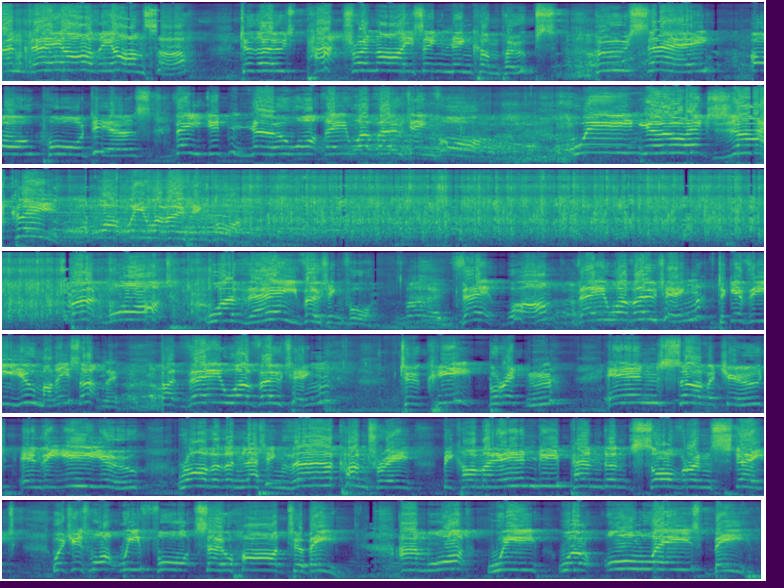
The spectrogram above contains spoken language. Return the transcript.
And they are the answer to those patronising nincompoops who say, oh, poor dears, they didn't know what they were voting for. We knew exactly what we were voting for. But what were they voting for? They well, they were voting to give the EU money, certainly, but they were voting to keep Britain in servitude in the EU rather than letting their country become an independent sovereign state, which is what we fought so hard to be and what we will always be.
